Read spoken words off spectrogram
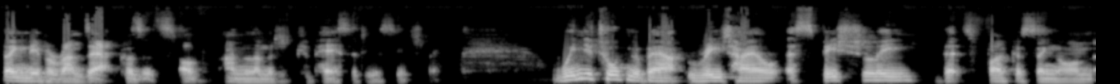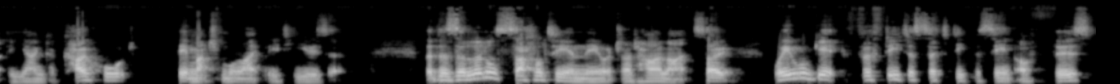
thing never runs out because it's of unlimited capacity essentially. When you're talking about retail, especially that's focusing on a younger cohort, they're much more likely to use it. But there's a little subtlety in there which I'd highlight. So we will get 50 to 60% of first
